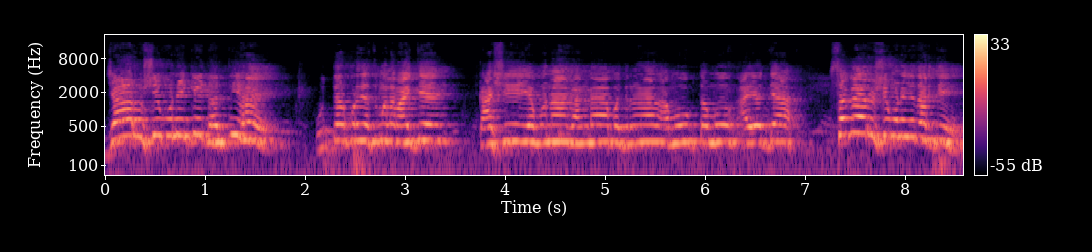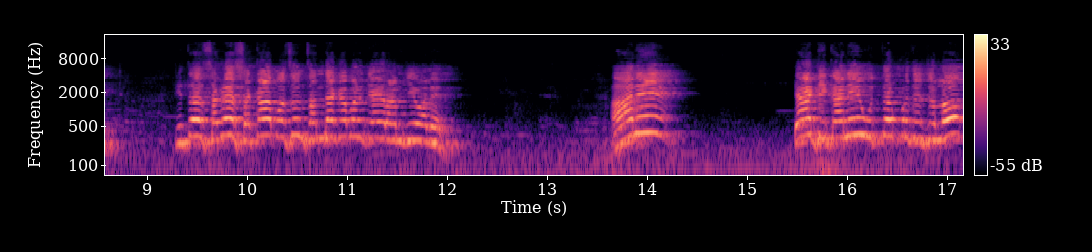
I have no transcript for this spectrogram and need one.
ज्या ऋषि मुनि की धरती है उत्तर प्रदेश तुम्हाला माहिती आहे काशी यमुना गंगा बद्रीनाथ अमुक तमुक अयोध्या सगळ्या ऋषीमुनीची धरती आहे. तिथं सगळ्या सकाळपासून संध्याकाळपर्यंत जय रामजीवाले. आणि त्या ठिकाणी उत्तर प्रदेशचे लोक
